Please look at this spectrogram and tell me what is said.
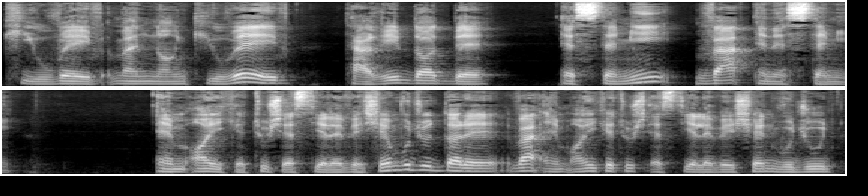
Q wave و non-Q wave تغییر داد به STEMI و NSTEMI. MI که توش ST وجود داره و آی که توش استی وجود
